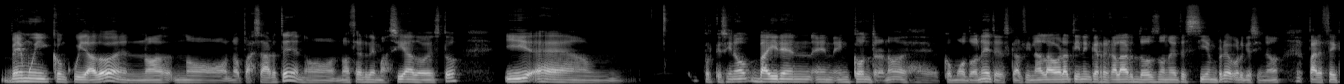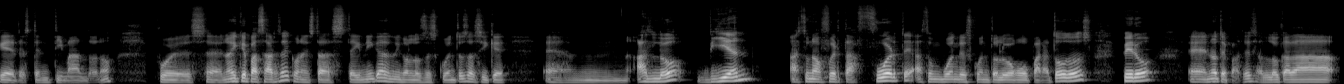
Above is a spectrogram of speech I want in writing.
ve muy con cuidado en no, no, no pasarte, no, no, hacer demasiado esto y em, porque si no va a ir en, contra, ¿no? Eh, como donetes, que al final ahora tienen que regalar dos donetes siempre porque si no parece que te estén timando, ¿no? Pues eh, no hay que pasarse con estas técnicas ni con los descuentos, así que em, hazlo bien, haz una oferta fuerte, haz un buen descuento luego para todos, pero eh, no te pases, hazlo cada,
